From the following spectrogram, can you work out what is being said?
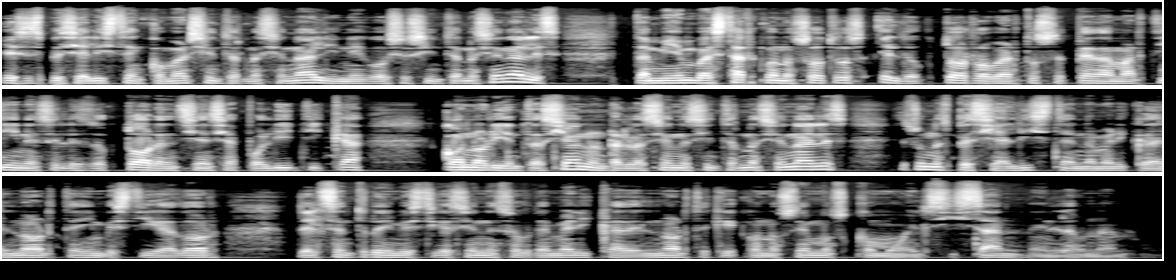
es especialista en comercio internacional y negocios internacionales. También va a estar con nosotros el doctor Roberto Cepeda Martínez, él es doctor en ciencia política con orientación en relaciones internacionales, es un especialista en América del Norte, investigador del Centro de Investigaciones sobre América del Norte que conocemos como el CISAN en la UNAM.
